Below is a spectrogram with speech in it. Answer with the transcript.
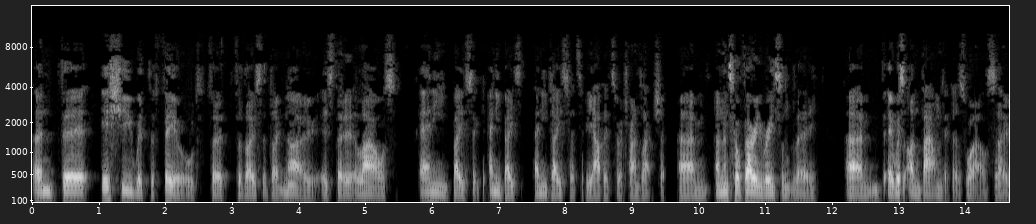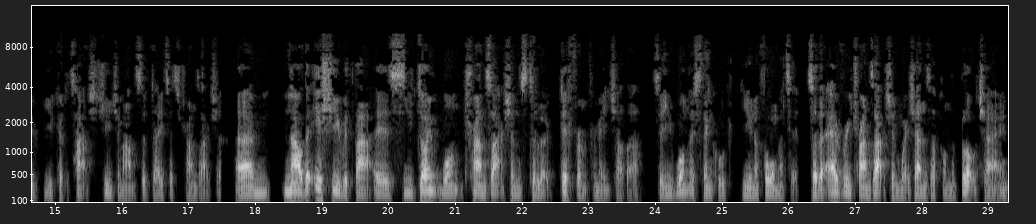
and the issue with the field for for those that don't know is that it allows any basic, any base, any data to be added to a transaction. Um, and until very recently, it was unbounded as well. So you could attach huge amounts of data to transaction. Um, now the issue with that is you don't want transactions to look different from each other. So you want this thing called uniformity so that every transaction which ends up on the blockchain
